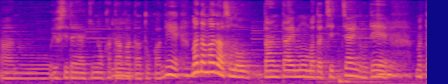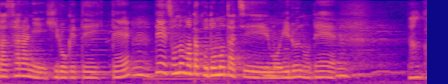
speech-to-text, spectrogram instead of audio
あの吉田焼の方々とかで、うん。まだまだその団体もまだちっちゃいので、うまたさらに広げていって、んうん。でそのまた子どもたちもいるので、うん。なんか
